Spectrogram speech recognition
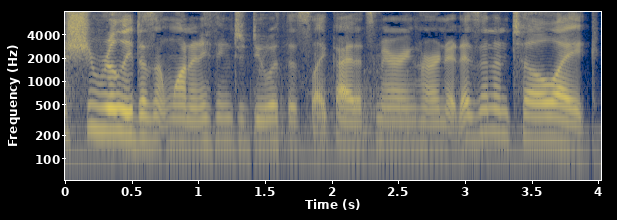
she really doesn't want anything to do with this like guy that's marrying her. And it isn't until like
